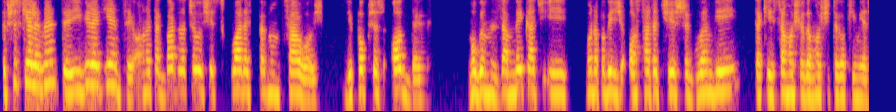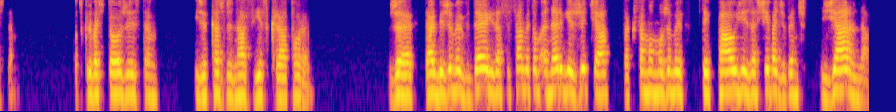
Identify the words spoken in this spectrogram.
Te wszystkie elementy i wiele więcej, one tak bardzo zaczęły się składać w pewną całość, gdzie poprzez oddech mogłem zamykać i, można powiedzieć, osadzać się jeszcze głębiej w takiej samoświadomości tego, kim jestem. Odkrywać to, że jestem i że każdy z nas jest kreatorem. Że tak jak bierzemy wdech i zasysamy tą energię życia, tak samo możemy w tej pauzie zasiewać wręcz ziarna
